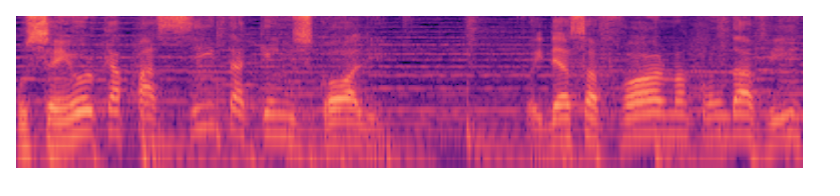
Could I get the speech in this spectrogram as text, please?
O Senhor capacita quem escolhe. Foi dessa forma com Davi.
